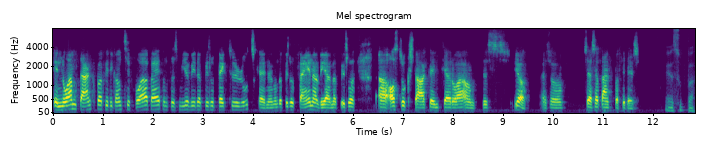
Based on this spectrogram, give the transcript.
enorm dankbar für die ganze Vorarbeit und dass wir wieder ein bisschen back to the roots können und ein bisschen feiner werden, ein bisschen äh, ausdrucksstarker im Terroir. Und das, ja, also sehr, sehr dankbar für das. Ja, super.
